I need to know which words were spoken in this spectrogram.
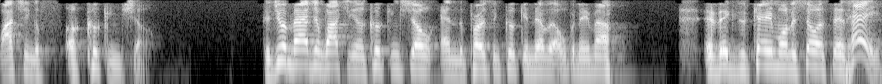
Watching a, a cooking show. Could you imagine watching a cooking show and the person cooking never opened their mouth? If they just came on the show and said, hey,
